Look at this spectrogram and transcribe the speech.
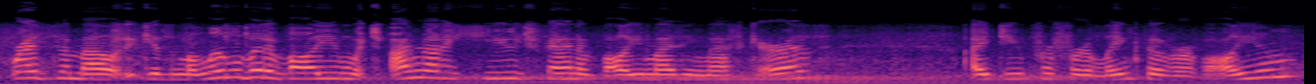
spreads them out. It gives them a little bit of volume, which I'm not a huge fan of volumizing mascaras. I do prefer length over volume.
